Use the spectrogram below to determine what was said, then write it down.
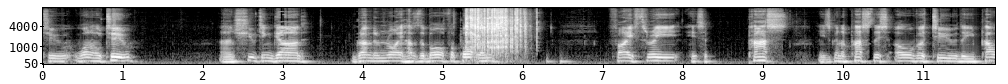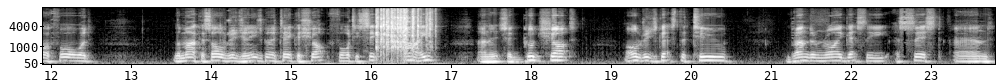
to 102 and shooting guard Brandon Roy has the ball for Portland. 5-3, it's a pass. He's going to pass this over to the power forward Lamarcus Aldridge and he's going to take a shot 46-5 and it's a good shot Aldridge gets the two. Brandon Roy gets the assist and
